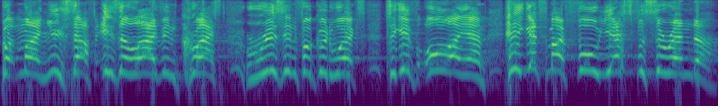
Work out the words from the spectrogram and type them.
but my new self is alive in Christ, risen for good works, to give all I am. He gets my full yes for surrender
